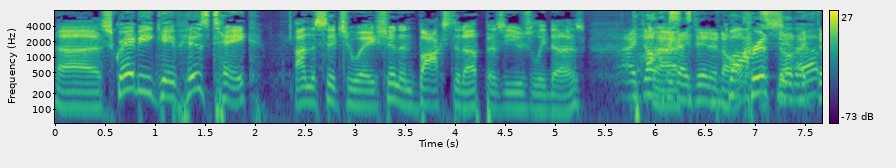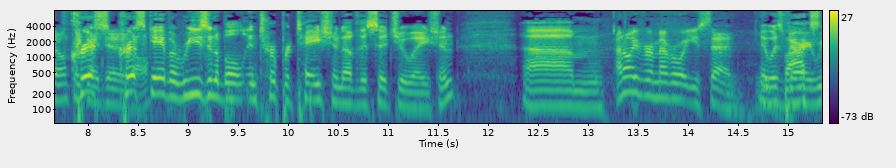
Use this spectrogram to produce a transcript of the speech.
Uh, Scraby gave his take on the situation and boxed it up as he usually does. I don't Uh, think I did at all. Chris, I don't think Chris, I did Chris all. gave a reasonable interpretation of the situation. Um, I don't even remember what you said. it was very boxed it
